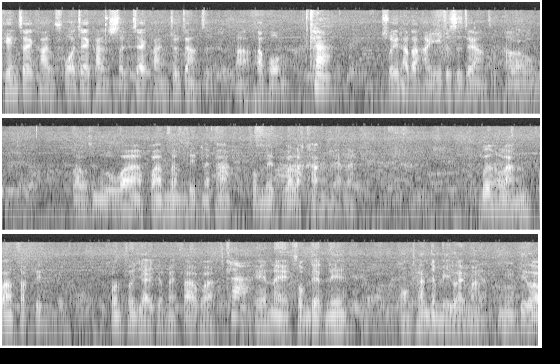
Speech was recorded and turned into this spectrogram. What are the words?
天在看，佛在看，神在看，就这样子啊，ครับผม ค่ะ 所以它的含义就是这样子 เรา 啊。 เราถึงรู้ว่าความศักดิ์สิทธิ์ในพระสมเด็จวัดระฆังเนี่ยนะเบื้องหลังความศักดิ์สิทธิ์คนส่วนใหญ่จะไม่ทราบว่า ค่ะ เอ๊ะในสมเด็จนี่ของท่านจะมีอะไรมั่ง อือฮึ ที่เรา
